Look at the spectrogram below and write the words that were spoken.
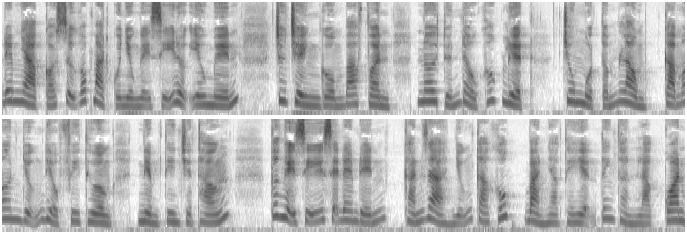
Đêm nhạc có sự góp mặt của nhiều nghệ sĩ được yêu mến. Chương trình gồm 3 phần, nơi tuyến đầu khốc liệt, chung một tấm lòng, cảm ơn những điều phi thường, niềm tin chiến thắng. Các nghệ sĩ sẽ đem đến khán giả những ca khúc, bản nhạc thể hiện tinh thần lạc quan,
